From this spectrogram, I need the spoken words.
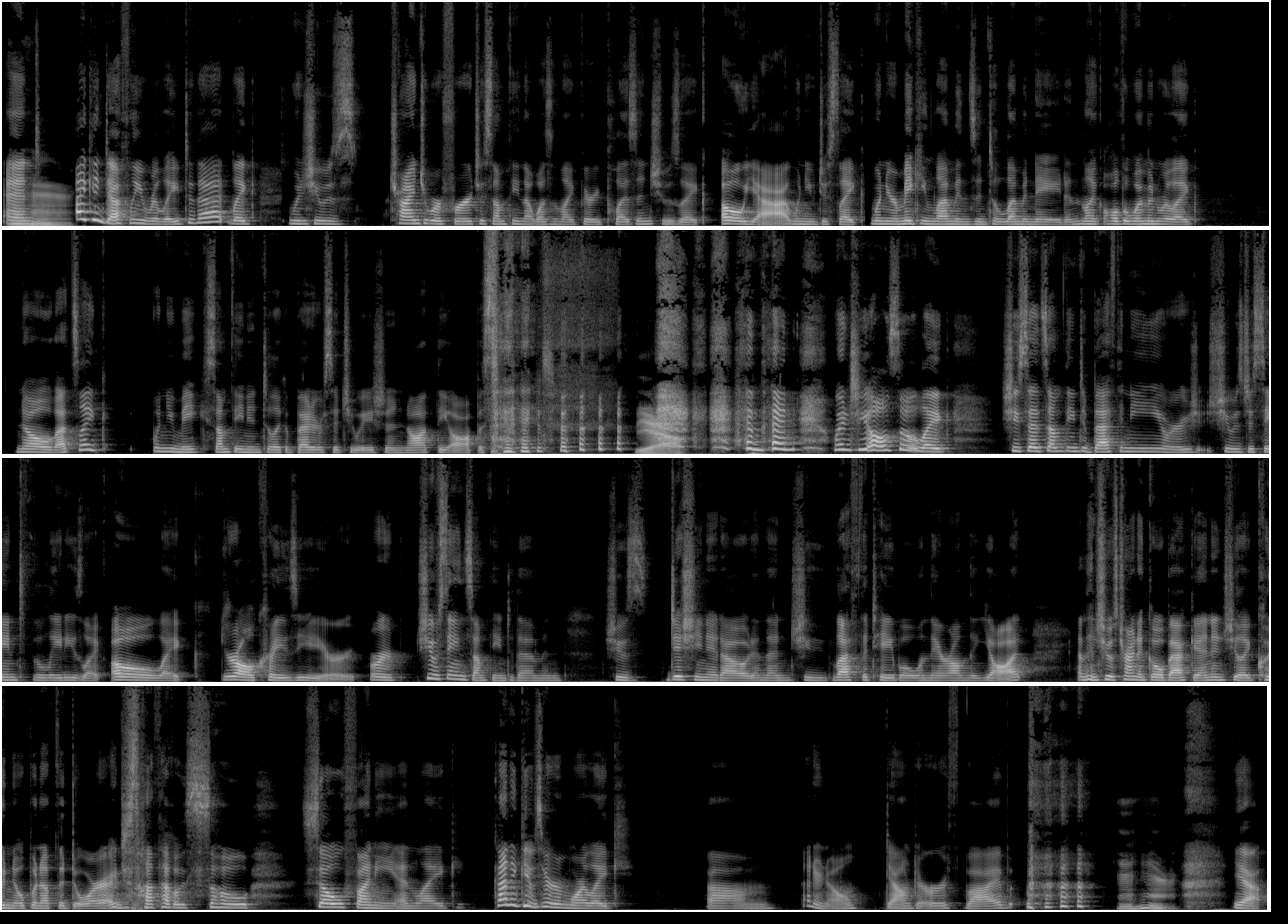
And Mhm. I can definitely relate to that. Like when she was trying to refer to something that wasn't like very pleasant, she was like, "Oh yeah, when you just like when you're making lemons into lemonade." And like all the women were like, "No, that's like when you make something into like a better situation, not the opposite." Yeah. and then when she also like she said something to Bethenny or she was just saying to the ladies like, "Oh, like you're all crazy," or or she was saying something to them and she was dishing it out and then she left the table when they were on the yacht and then she was trying to go back in and she like couldn't open up the door. I just thought that was so so funny and like kind of gives her a more like um I don't know, down to earth vibe. hmm Yeah.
